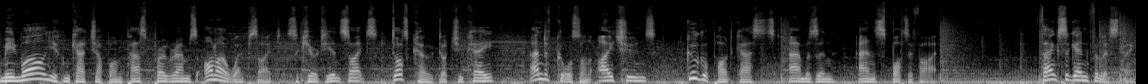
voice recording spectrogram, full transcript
Meanwhile, you can catch up on past programmes on our website, securityinsights.co.uk, and of course on iTunes, Google Podcasts, Amazon, and Spotify. Thanks again for listening.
